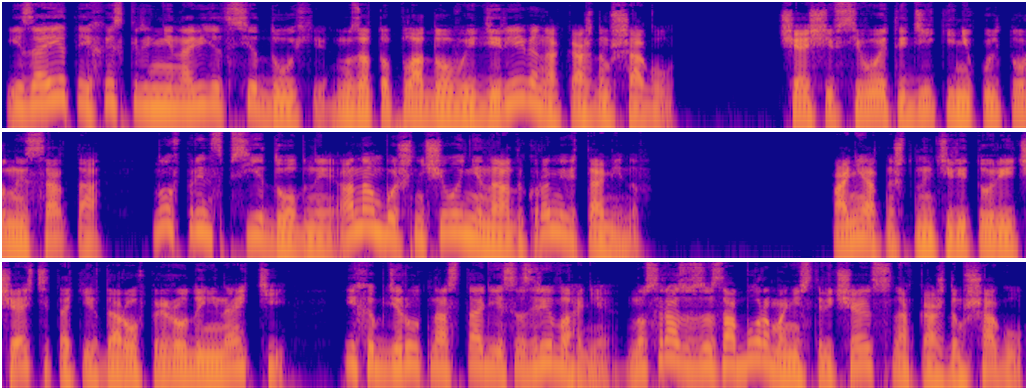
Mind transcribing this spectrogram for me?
И за это их искренне ненавидят все духи, но зато плодовые деревья на каждом шагу. Чаще всего это дикие некультурные сорта, но в принципе съедобные, а нам больше ничего не надо, кроме витаминов. Понятно, что на территории части таких даров природы не найти – их обдерут на стадии созревания, но сразу за забором они встречаются на каждом шагу.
